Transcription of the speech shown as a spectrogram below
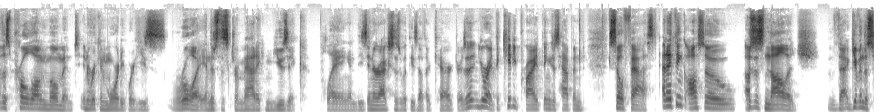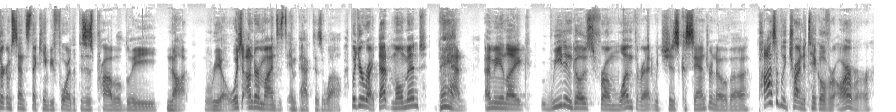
this prolonged moment in Rick and Morty where he's Roy and there's this dramatic music playing and these interactions with these other characters. And you're right, the Kitty Pryde thing just happened so fast. And I think also uh, there's this knowledge that given the circumstance that came before that this is probably not real, which undermines its impact as well. But you're right, that moment, man, I mean, like, Whedon goes from one threat, which is Cassandra Nova, possibly trying to take over Armor.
